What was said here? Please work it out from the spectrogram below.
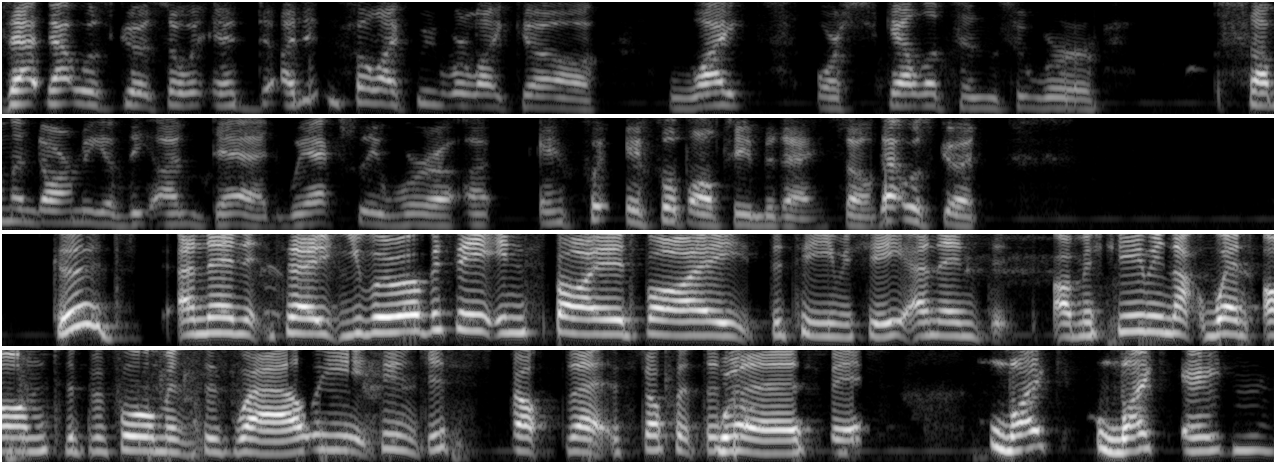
that that was good. So it, I didn't feel like we were like uh, wights or skeletons who were summoned army of the undead. We actually were a, a, a football team today, so that was good. Good. And then, so you were obviously inspired by the team sheet, and then I'm assuming that went on to the performance as well. You didn't just stop that stop at the well, first bit. Like like Aiden,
